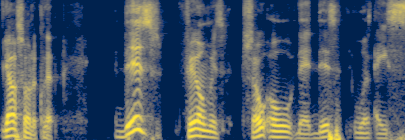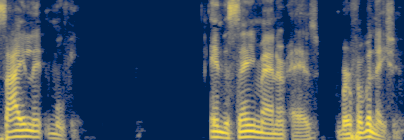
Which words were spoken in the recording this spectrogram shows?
y'all saw the clip. This film is so old that this was a silent movie in the same manner as Birth of a Nation,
